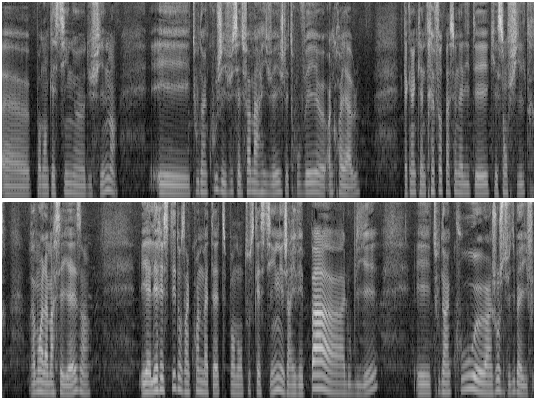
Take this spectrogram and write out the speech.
euh, pendant le casting euh, du film. Et tout d'un coup, j'ai vu cette femme arriver. Je l'ai trouvée euh, incroyable. Quelqu'un qui a une très forte personnalité, qui est sans filtre, vraiment à la marseillaise. Et elle est restée dans un coin de ma tête pendant tout ce casting et j'arrivais pas à l'oublier. Et tout d'un coup, euh, un jour, je me suis dit, bah, il faut,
